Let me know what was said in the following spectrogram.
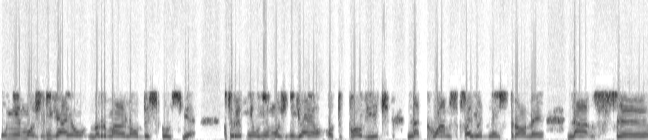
uniemożliwiają normalną dyskusję, które uniemożliwiają odpowiedź na kłamstwa jednej strony, na z, e,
